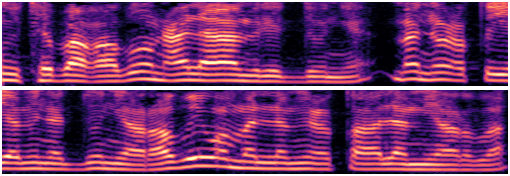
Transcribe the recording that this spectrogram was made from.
ويتباغضون على أمر الدنيا. من أعطي من الدنيا رضي ومن لم يعطى لم يرضى.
